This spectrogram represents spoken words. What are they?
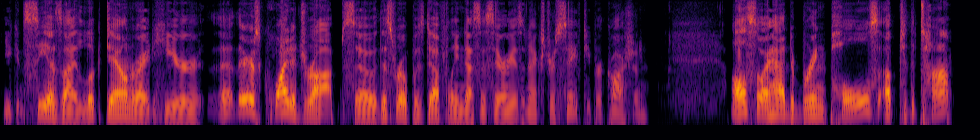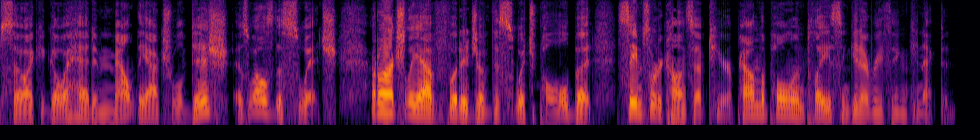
You can see as I look down right here, uh, there's quite a drop, so this rope was definitely necessary as an extra safety precaution. Also, I had to bring poles up to the top so I could go ahead and mount the actual dish as well as the switch. I don't actually have footage of the switch pole, but same sort of concept here. Pound the pole in place and get everything connected.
